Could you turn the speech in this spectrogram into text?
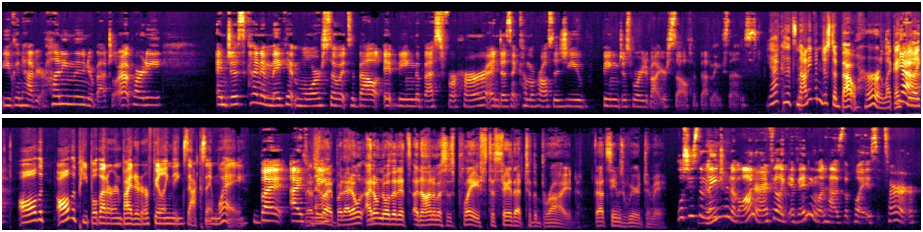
You can have your honeymoon, your bachelorette party, and just kind of make it more so it's about it being the best for her and doesn't come across as you being just worried about yourself, if that makes sense. Yeah, because it's not even just about her. Like I Yeah. feel like all the all the people that are invited are feeling the exact same way. But I That's think right, but I don't. I don't know that it's Anonymous's place to say that to the bride. That seems weird to me. Well, she's the Really? matron of honor. I feel like if anyone has the place, it's her.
